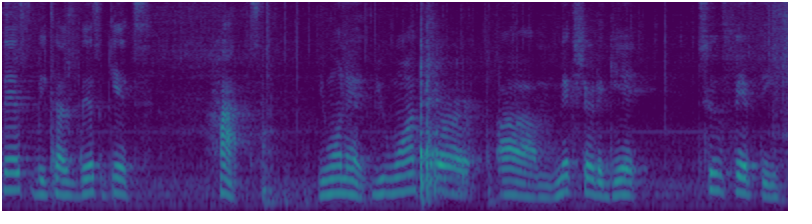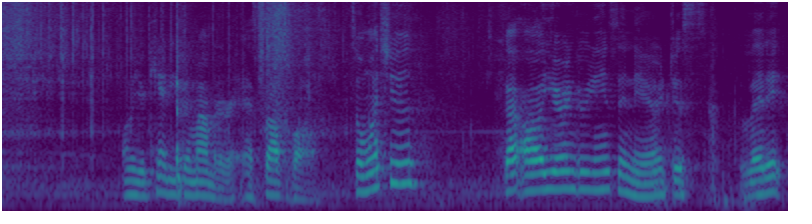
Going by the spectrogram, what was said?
this because this gets hot. You want to you want your um, mixture to get 250 on your candy thermometer at softball. So once you got all your ingredients in there, just let it,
